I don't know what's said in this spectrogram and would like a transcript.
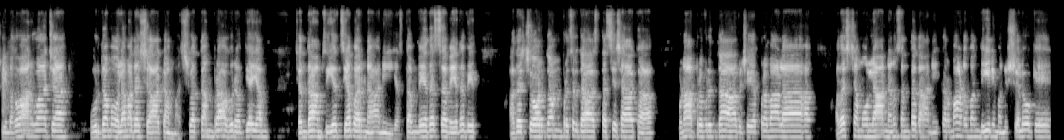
श्रीभगवान् उवाच, ऊर्ध्वमूलमदशाकम्, अश्वत्थं प्राहुरव्ययम्, छन्दांसि यस्य पर्णानि, यस्तं वेद स वेदवित् అధశ్చోర్గం ప్రసృత శాఖ పునః ప్రవృద్ధా విషయ ప్రవాళాహ అదశ్చ మూల్యాన్ను సంతతాని కర్మానుబంధీని మనుష్యలోకే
